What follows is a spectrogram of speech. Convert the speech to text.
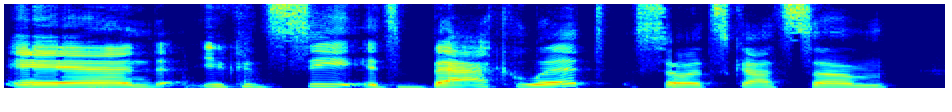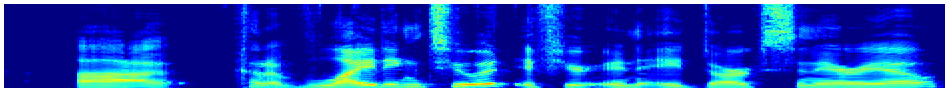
and you can see it's backlit, so it's got some uh, kind of lighting to it if you're in a dark scenario.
